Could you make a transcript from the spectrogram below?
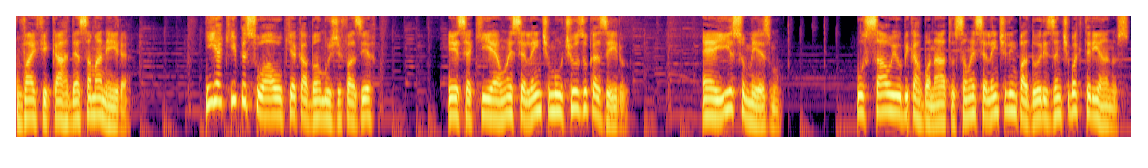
Vai ficar dessa maneira. E aqui pessoal o que acabamos de fazer? Esse aqui é um excelente multiuso caseiro. É isso mesmo. O sal e o bicarbonato são excelentes limpadores antibacterianos.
